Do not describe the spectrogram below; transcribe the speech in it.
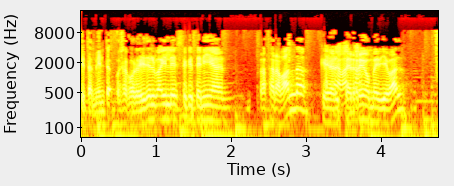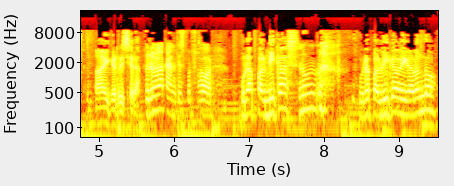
que también... ¿Os acordáis del baile este que tenían la zarabanda? Que era el perreo medieval. Ay, qué risera. Pero no la cantes, por favor. ¿Unas palmicas? No, no. ¿Una palmica, Vigalondo?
